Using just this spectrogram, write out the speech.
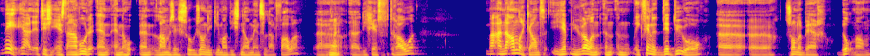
Nee, ja, het is je eerste aanvoerder. En, en, en Lammers is sowieso niet iemand die snel mensen laat vallen. Eh, Nee. eh, die geeft vertrouwen. Maar aan de andere kant, je hebt nu wel een... een, een ik vind het, dit duo, eh eh Sonnenberg-Bultman,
